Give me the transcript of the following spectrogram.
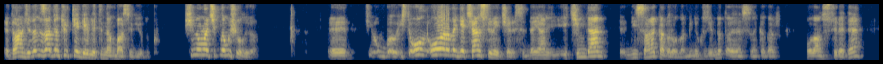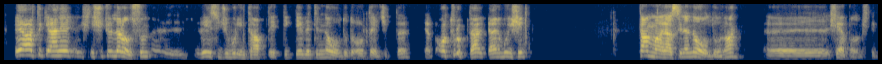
E daha önceden zaten Türkiye Devleti'nden bahsediyorduk. Şimdi onu açıklamış oluyor. E, işte o, o arada geçen süre içerisinde yani Ekim'den Nisan'a kadar olan 1924 arasına kadar olan sürede e artık yani işte şükürler olsun e, reisi cumhur intihap da ettik. Devletin ne olduğu da ortaya çıktı. Yani oturup da yani bu işin tam manasıyla ne olduğunu e, şey yapalım işte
